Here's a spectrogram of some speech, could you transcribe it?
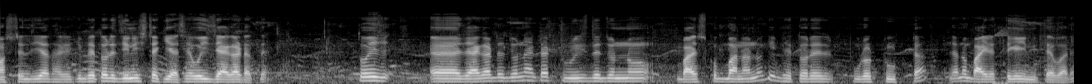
নস্টেলজিয়া থাকে কি ভেতরে জিনিসটা কী আছে ওই জায়গাটাতে। তো ওই জায়গাটার জন্য একটা ট্যুরিস্টদের জন্য বায়োস্কোপ বানানো কি ভেতরের পুরো ট্যুরটা যেন বাইরের থেকেই নিতে পারে।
